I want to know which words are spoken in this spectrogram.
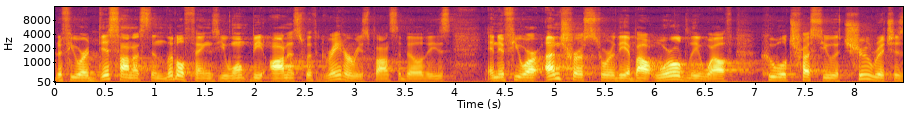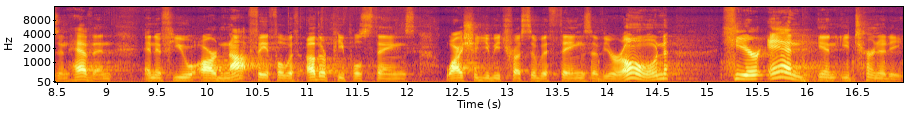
But if you are dishonest in little things, you won't be honest with greater responsibilities. And if you are untrustworthy about worldly wealth, who will trust you with true riches in heaven? And if you are not faithful with other people's things, why should you be trusted with things of your own here and in eternity?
